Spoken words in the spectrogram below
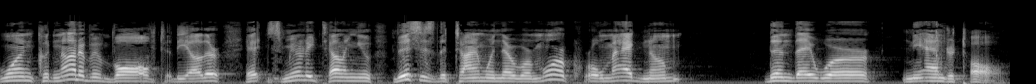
One could not have evolved to the other. It's merely telling you this is the time when there were more Cro-Magnon than they were Neanderthal.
